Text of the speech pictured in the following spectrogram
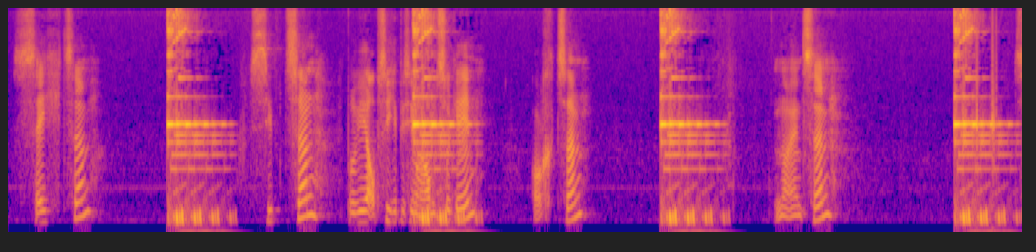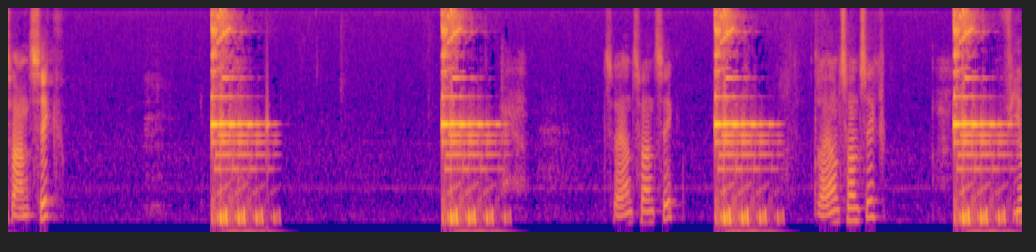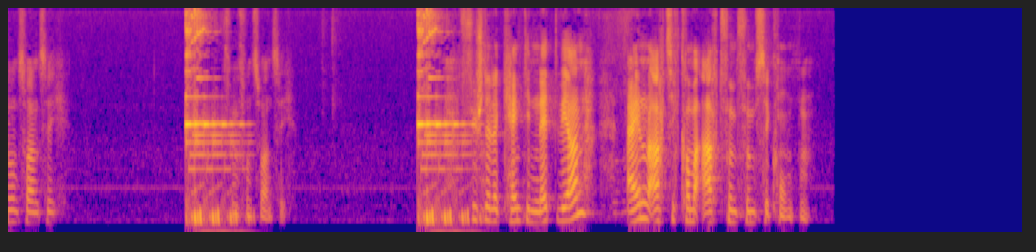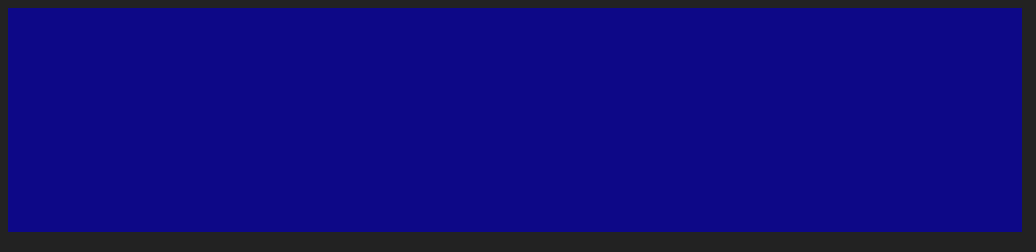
16, 17. Probiere absichtlich ein bisschen im Raum zu gehen. 18, 19, 20, 22, 23, 24, 25. Viel schneller kennt die nicht werden. 81,855 Sekunden.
